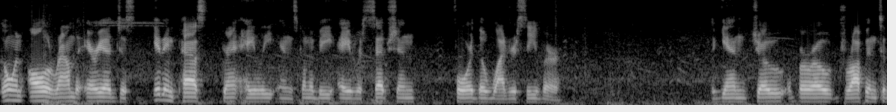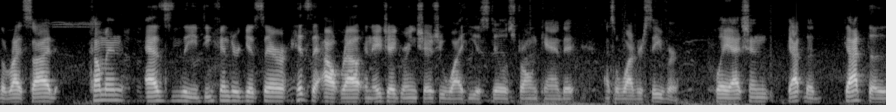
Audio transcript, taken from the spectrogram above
going all around the area, just getting past Grant Haley, and it's going to be a reception for the wide receiver. Again, Joe Burrow dropping to the right side, coming as the defender gets there, hits the out route, and AJ Green shows you why he is still a strong candidate as a wide receiver. Play action, got the got the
